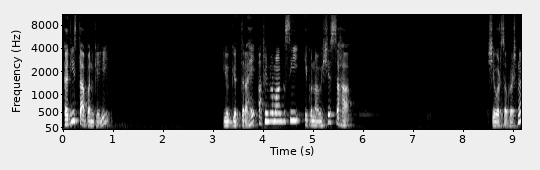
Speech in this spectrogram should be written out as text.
कधी स्थापन केली? योग्य उत्तर आहे. ऑप्शन क्रमांक सी एकोणावीसशे सहा. शेवटचा प्रश्न.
